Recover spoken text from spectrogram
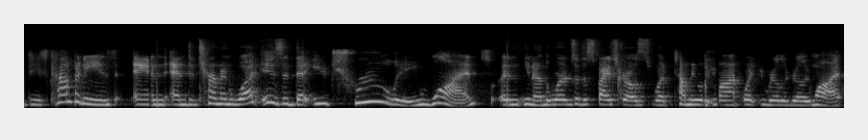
these companies and and determine what is it that you truly want. And you know the words of the spice girls what tell me what you want what you really really want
